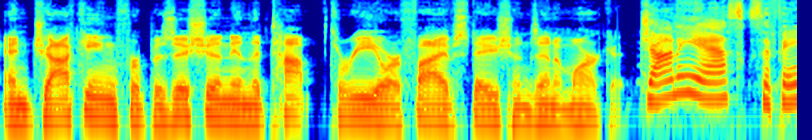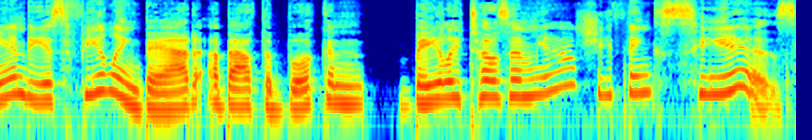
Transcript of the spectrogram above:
and jockeying for position in the top three or five stations in a market. Johnny asks if Andy is feeling bad about the book, and Bailey tells him, yeah, she thinks he is.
